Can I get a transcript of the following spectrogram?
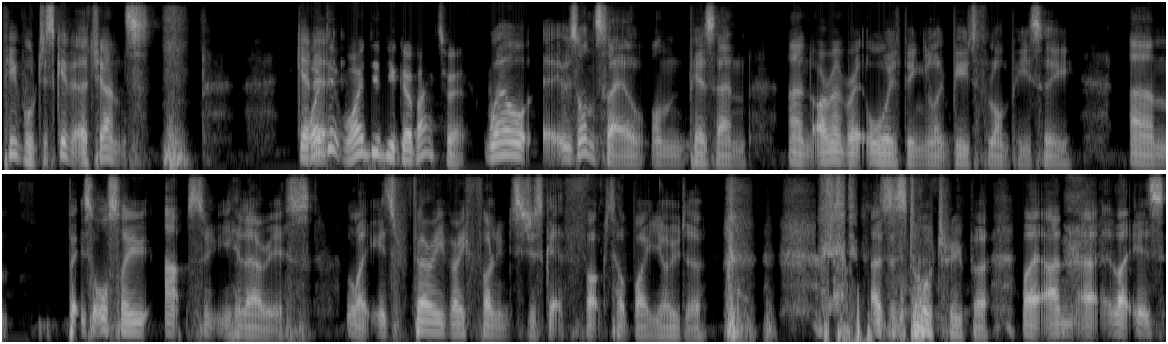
people just give it a chance. Get Why it. did, why did you go back to it? Well, it was on sale on PSN, and I remember it always being like beautiful on PC. Um, but it's also absolutely hilarious. Like it's very, very funny to just get fucked up by Yoda as a stormtrooper. Like and uh, like it's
